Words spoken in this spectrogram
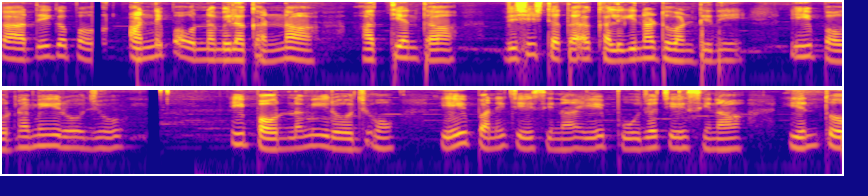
కార్తీక పౌ అన్ని పౌర్ణమిల కన్నా అత్యంత విశిష్టత కలిగినటువంటిది ఈ పౌర్ణమి రోజు. ఈ పౌర్ణమి రోజు ఏ పని చేసినా ఏ పూజ చేసినా ఎంతో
